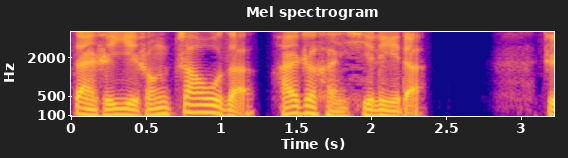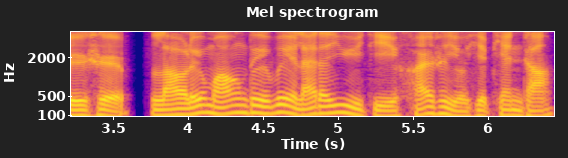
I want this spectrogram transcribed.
但是一双招子还是很犀利的。只是老流氓对未来的预计还是有些偏差。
